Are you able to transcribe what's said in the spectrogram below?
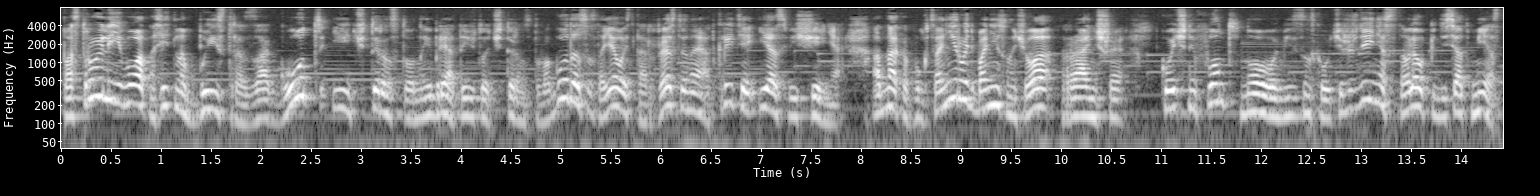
Построили его относительно быстро, за год, и 14 ноября 1914 года состоялось торжественное открытие и освещение. Однако функционировать больница начала раньше. Коечный фонд нового медицинского учреждения составлял 50 мест,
